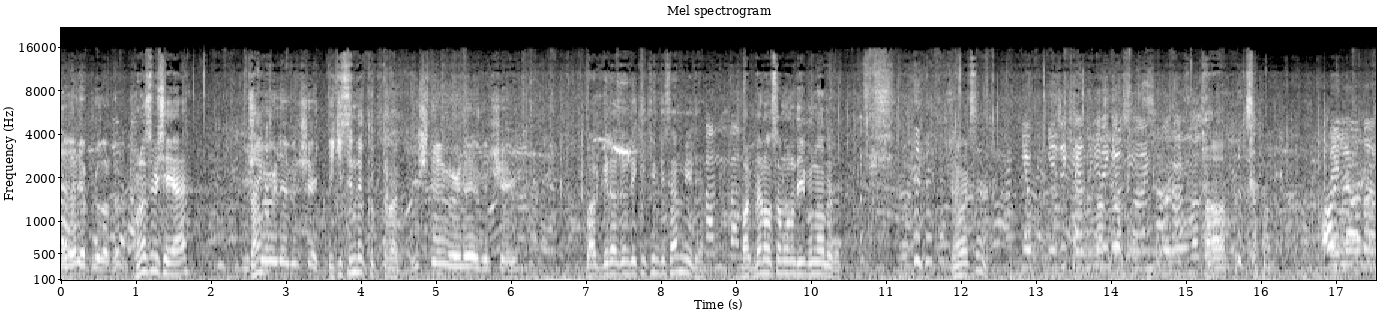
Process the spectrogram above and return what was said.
Neler yapıyorlar değil mi? Bu nasıl bir şey ya? İşte Ben- öyle bir şey. İkisini de kıptı bak. İşte öyle bir şey. Bak biraz önceki kimdi sen miydi? Ben ben? Bak ben olsam onu değil bunu alırım. Şuna baksana. Yok gece kendine göz falan. Aa, Belli olmaz.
